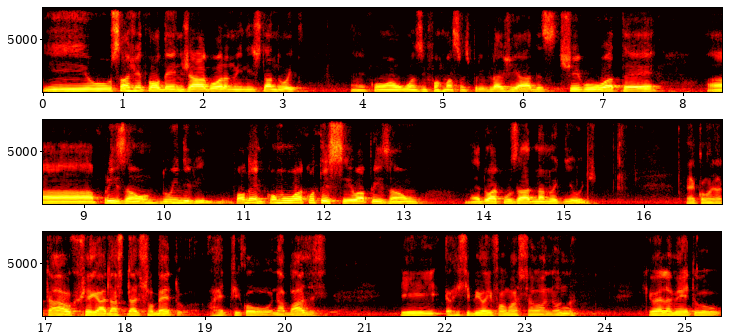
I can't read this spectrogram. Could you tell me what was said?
e o sargento Valdene, já agora no início da noite, né, com algumas informações privilegiadas, chegou até a prisão do indivíduo. Valdene, como aconteceu a prisão né, do acusado na noite de hoje? É, comandante, ao chegar da cidade de São Bento, a gente ficou na base e eu recebi uma informação anônima que o elemento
